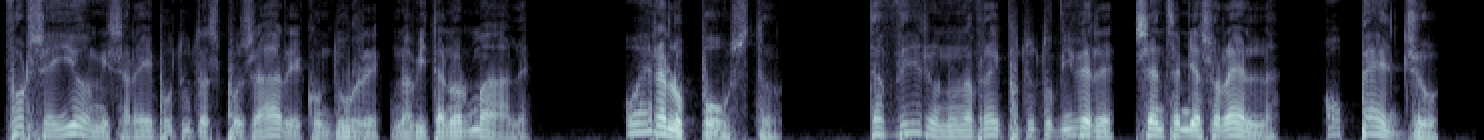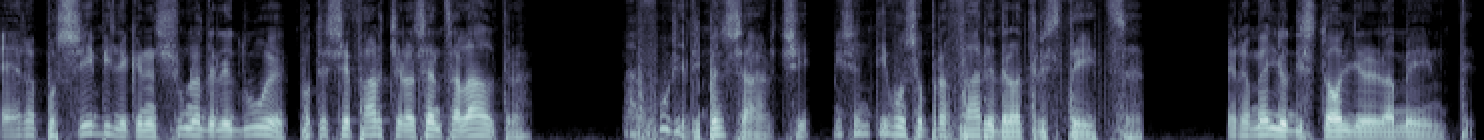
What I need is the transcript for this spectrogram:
Forse io mi sarei potuta sposare e condurre una vita normale, o era l'opposto? Davvero non avrei potuto vivere senza mia sorella? O peggio, era possibile che nessuna delle due potesse farcela senza l'altra? A furia di pensarci, mi sentivo sopraffare dalla tristezza. Era meglio distogliere la mente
